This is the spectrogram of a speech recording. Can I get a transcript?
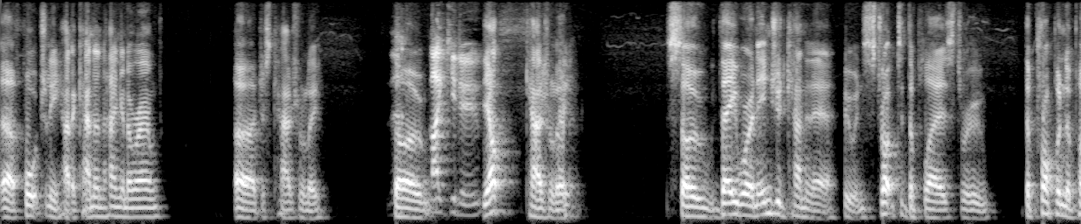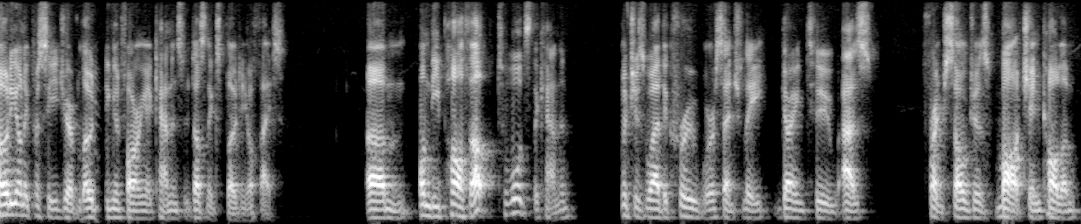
uh, fortunately, had a cannon hanging around, uh, just casually. So- like you do. Yep, casually. So they were an injured cannoneer who instructed the players through the proper Napoleonic procedure of loading and firing a cannon so it doesn't explode in your face. Um, on the path up towards the cannon, which is where the crew were essentially going to, as French soldiers march in column,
